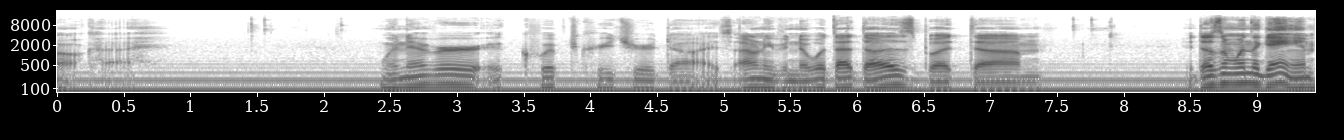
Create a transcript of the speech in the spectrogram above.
Okay. Whenever equipped creature dies. I don't even know what that does, but um, it doesn't win the game.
